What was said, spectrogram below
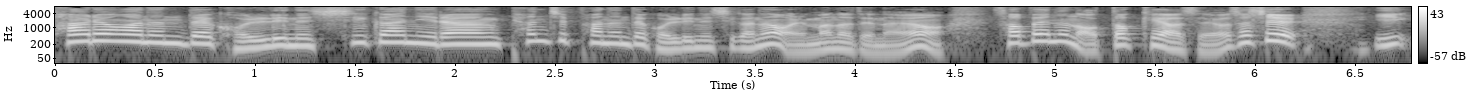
촬영하는데 걸리는 시간이랑 편집하는데 걸리는 시간은 얼마나 되나요? 섭외는 어떻게 하세요? 사실 이,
